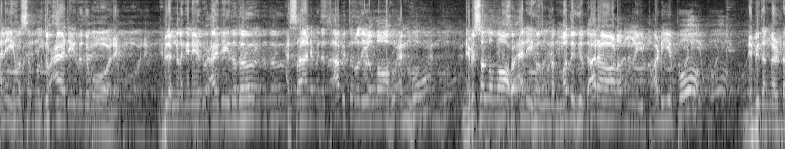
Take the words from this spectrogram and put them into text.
അലൈഹി വസല്ലം ദുആ ചെയ്തതുപോലെ. നബി ദുആ റളിയല്ലാഹു അൻഹു നബി സല്ലല്ലാഹു അലൈഹി വസല്ലം മദ്ഹ് ധാരാളമായി പാടിയപ്പോ നബി തങ്ങളുടെ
